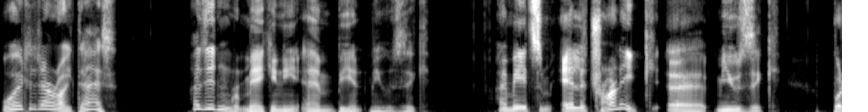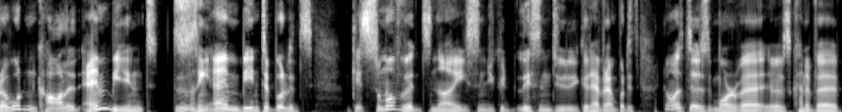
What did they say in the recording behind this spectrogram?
Why did I write that? I didn't make any ambient music. I made some electronic uh, music, but I wouldn't call it ambient. There's nothing ambient about it. I guess some of it's nice, and you could listen to it. You could have it, but it's no. There's more of a. It was kind of a."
